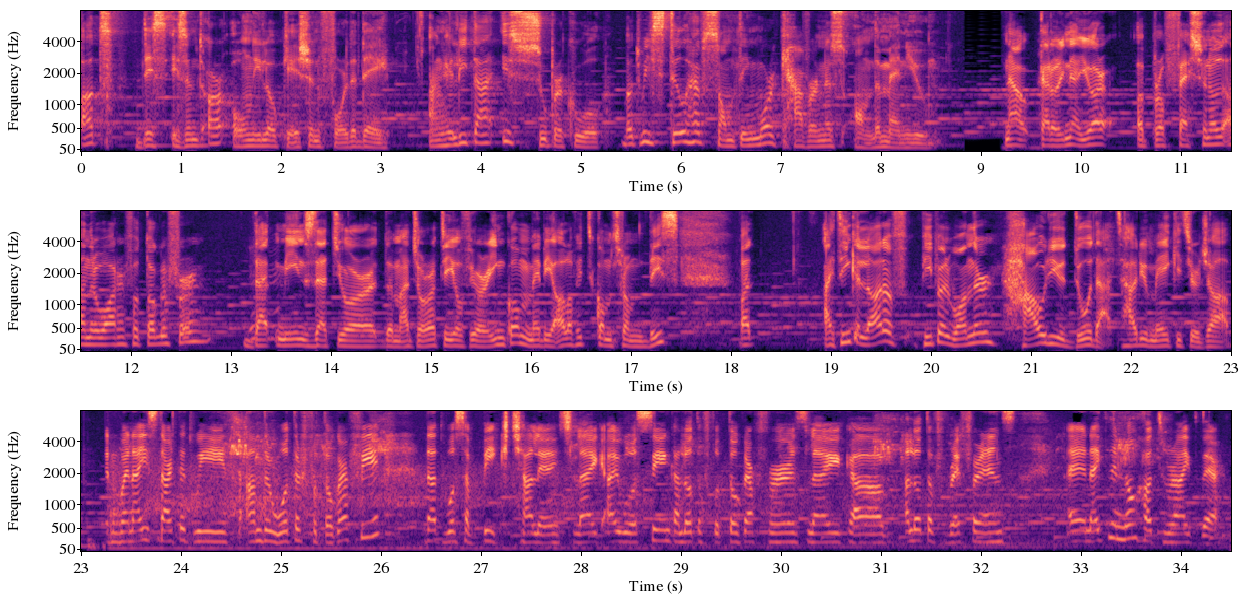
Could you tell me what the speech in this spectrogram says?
But this isn't our only location for the day. Angelita is super cool, but we still have something more cavernous on the menu. Now, Carolina, you are a professional underwater photographer. That means that your the majority of your income, maybe all of it, comes from this. I think a lot of people wonder how do you do that? How do you make it your job? And when I started with underwater photography, that was a big challenge. Like I was seeing a lot of photographers, like uh, a lot of reference, and I didn't know how to write there.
